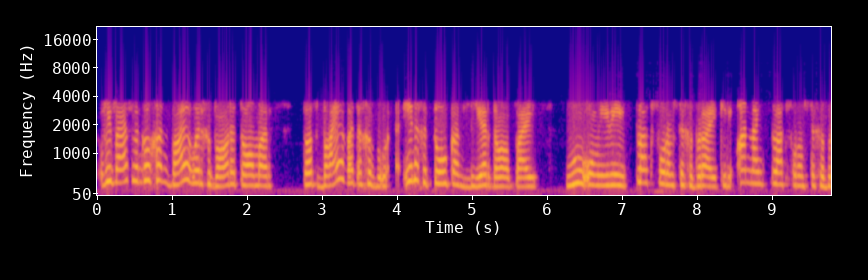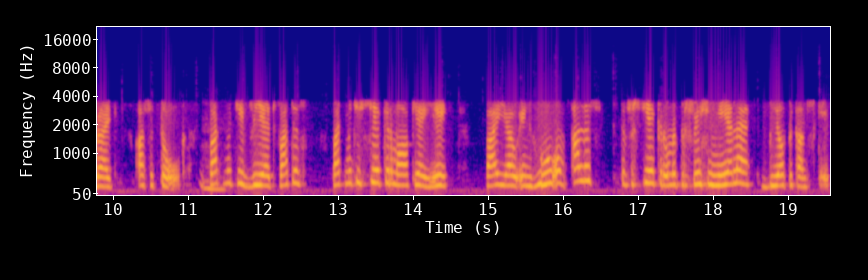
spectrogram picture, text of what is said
of die werkswinkel gaan baie oor gebaretaal, maar daar's baie wat 'n enige tolk kan leer daarby hoe om hierdie platforms te gebruik, hierdie aanlyn platforms te gebruik as 'n tolk. Wat moet jy weet? Wat is wat moet jy seker maak jy het by jou en hoe om alles te verseker om 'n professionele beeld te kan skep?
